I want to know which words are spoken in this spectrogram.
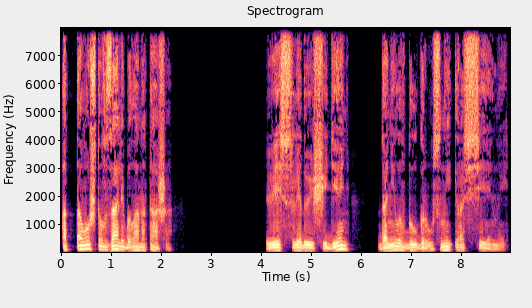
от того, что в зале была Наташа. Весь следующий день Данилов был грустный и рассеянный.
